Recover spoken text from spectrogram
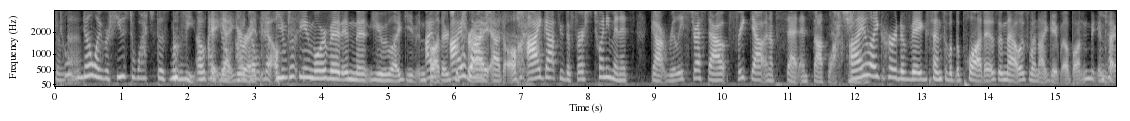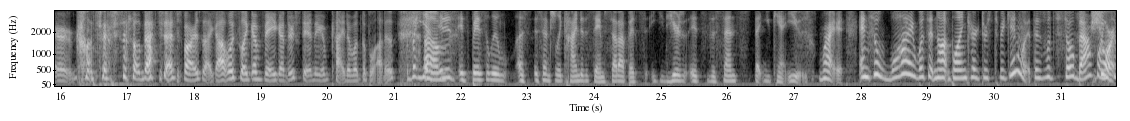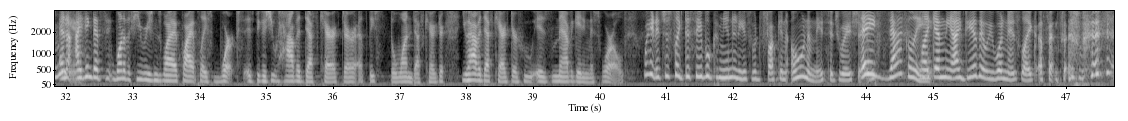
I don't that. know. I refuse to watch those movies. Okay, yeah, don't- you're I right. don't know. You've seen more of it in that you like even bothered to I try watched- at all. I got through the first 20 minutes, got really stressed out, freaked out, and upset, and stopped watching. I like heard a vague sense of what the plot is, and that was when I gave up on the Mm. entire concept. So that's as far as I got was like a vague understanding of kind of what the plot is. But yes, Um, it is. It's basically essentially kind of the same setup. It's here's it's the sense that you can't use. Right. And so why was it not blind characters to begin with? Is what's so baffling Sure, to me. and I think that's one of the few reasons why A Quiet Place works is because you have a deaf character, at least the one deaf character. You have a deaf character who is navigating this world. Right, it's just like disabled communities would fucking own in these situations. Exactly. Like, and the idea that we wouldn't is like offensive,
